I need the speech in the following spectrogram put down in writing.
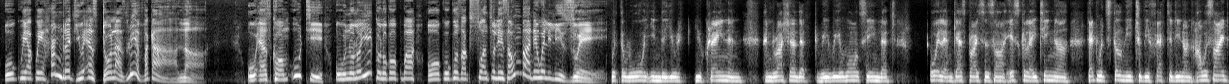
ukuya kwi-100 us dollars luyevakala. U-Eskom uthi unoloyiko lokokuba oku kuza kuswantsulisa umbane weli lizwe. With the war in the Ukraine and, and Russia that we, we've all seen that oil and gas prices are escalating. Uh, that would still need to be factored in on our side.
